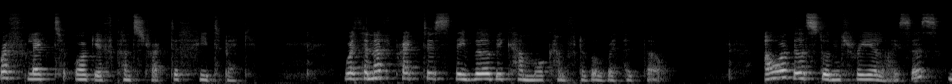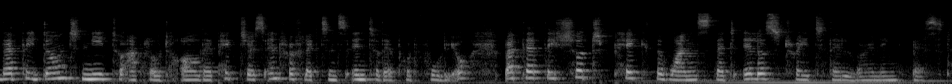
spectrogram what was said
reflect or give constructive feedback. With enough practice, they will become more comfortable with it though. Our WIL student realizes that they don't need to upload all their pictures and reflections into their portfolio, but that they should pick the ones that illustrate their learning best.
